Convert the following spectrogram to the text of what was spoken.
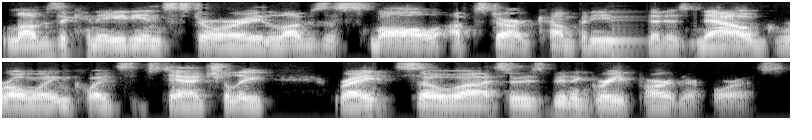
loves the Canadian story, loves a small upstart company that is now growing quite substantially, right? So, uh, so he's been a great partner for us.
